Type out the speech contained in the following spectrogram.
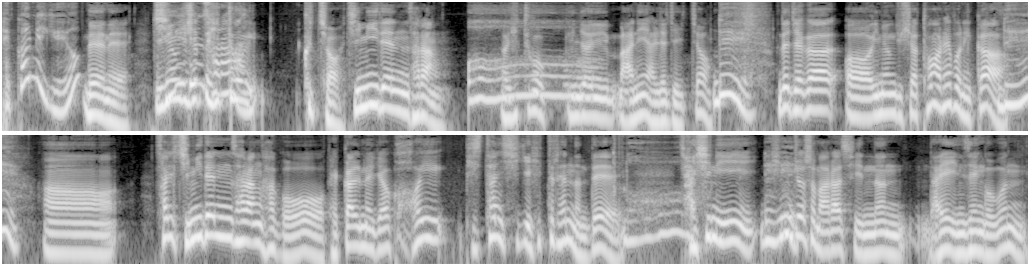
백갈매기예요? 네네. 이명주 사랑 히트곡 그쵸. 짐이 된 사랑 어. 어, 히트곡 굉장히 많이 알려져 있죠. 네, 근데 제가 어 이명주 씨와 통화를 해보니까 네. 어 사실 짐이 된 사랑하고 백갈매기가 거의 비슷한 시기에 히트를 했는데 오. 자신이 네. 힘줘서 말할 수 있는 나의 인생곡은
